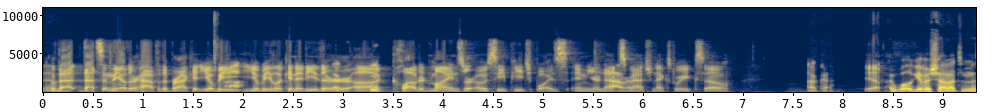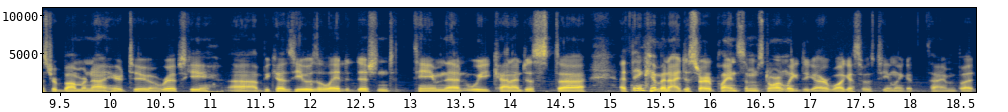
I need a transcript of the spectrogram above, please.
Yeah. but that that's in the other half of the bracket you'll be Ah. you'll be looking at either uh, clouded minds or oc peach boys in your next Alright. match next week so okay, yeah, I will give a shout out to Mr. Bummernot here too, Ripsky, uh, because he was a late addition to the team that we kind of just. Uh, I think him and I just started playing some Storm League together. Well, I guess it was Team League at the time, but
